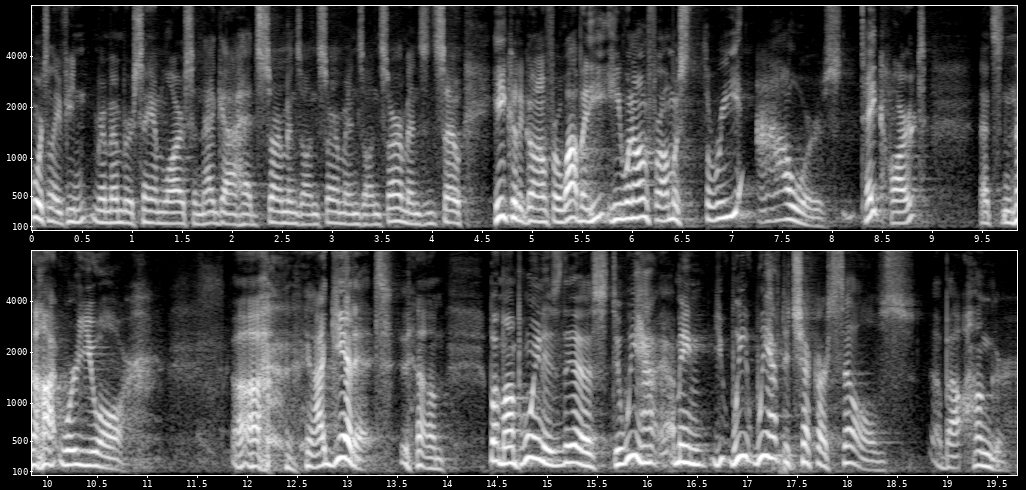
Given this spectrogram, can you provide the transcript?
Fortunately, if you remember Sam Larson, that guy had sermons on sermons on sermons. And so he could have gone on for a while, but he, he went on for almost three hours. Take heart, that's not where you are. Uh, I get it. Um, but my point is this do we have, I mean, we, we have to check ourselves about hunger.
